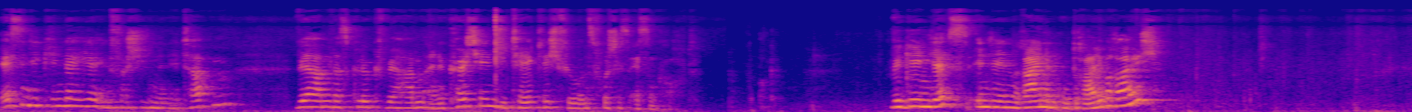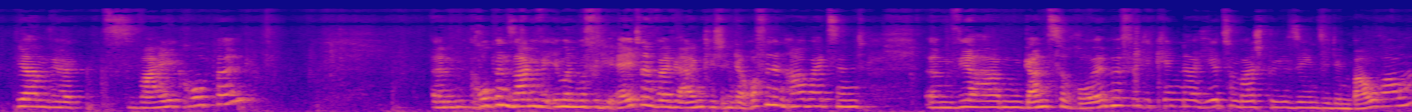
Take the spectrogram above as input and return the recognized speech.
essen die Kinder hier in verschiedenen Etappen. Wir haben das Glück, wir haben eine Köchin, die täglich für uns frisches Essen kocht. Wir gehen jetzt in den reinen U3-Bereich. Hier haben wir zwei Gruppen. Ähm, Gruppen sagen wir immer nur für die Eltern, weil wir eigentlich in der offenen Arbeit sind. Ähm, wir haben ganze Räume für die Kinder. Hier zum Beispiel sehen Sie den Bauraum.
